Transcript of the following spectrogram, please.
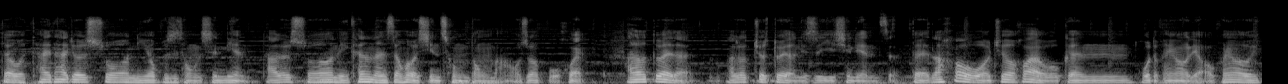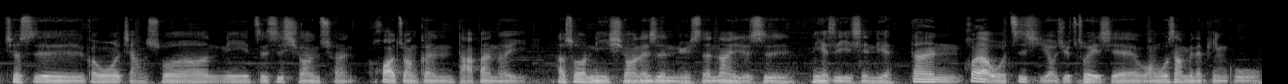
对我太太就是说你又不是同性恋，她就说你看到男生会有性冲动吗？我说不会，她说对的，她说就对了，你是异性恋者。对，然后我就后来我跟我的朋友聊，我朋友就是跟我讲说，你只是喜欢穿化妆跟打扮而已。他说你喜欢的是女生，那也就是你也是异性恋。但后来我自己有去做一些网络上面的评估，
